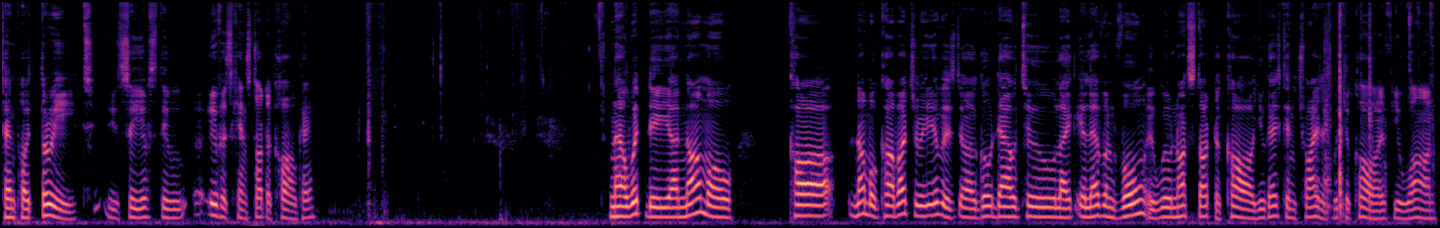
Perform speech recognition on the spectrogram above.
10.3 to see if still if it can start the car okay? Now with the uh, normal car normal car battery if it uh, go down to like 11 volt it will not start the car. You guys can try it with your car if you want.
